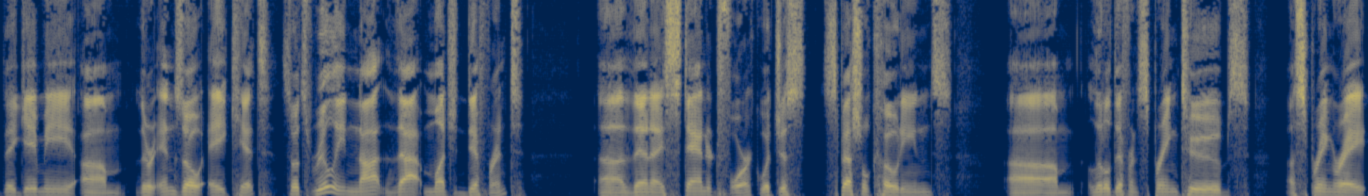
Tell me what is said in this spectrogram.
they gave me um, their Enzo A kit. So it's really not that much different uh, than a standard fork with just special coatings, um, little different spring tubes, a spring rate,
